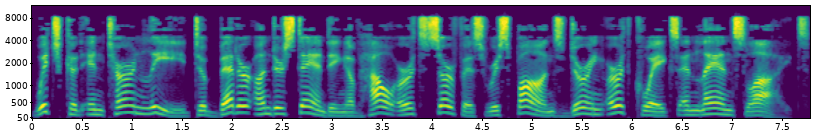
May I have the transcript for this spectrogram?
which could in turn lead to better understanding of how Earth's surface responds during earthquakes and landslides.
